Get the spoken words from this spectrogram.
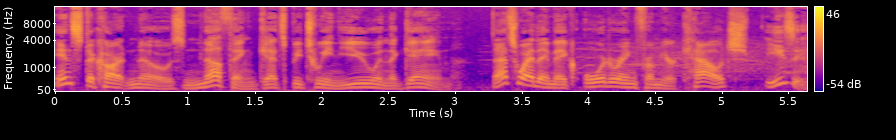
Instacart knows nothing gets between you and the game. That's why they make ordering from your couch easy.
